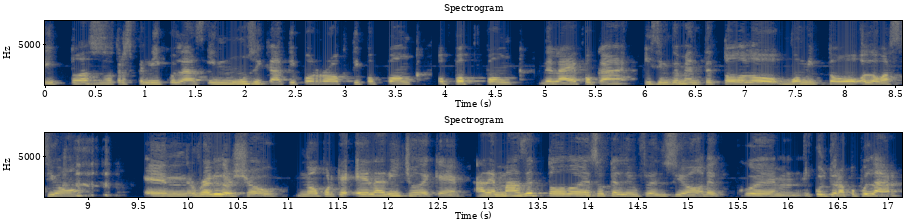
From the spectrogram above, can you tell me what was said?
y todas sus otras películas y música tipo rock, tipo punk o pop punk de la época y simplemente todo lo vomitó o lo vació en regular show, ¿no? Porque él ha dicho de que además de todo eso que le influenció de eh, cultura popular,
